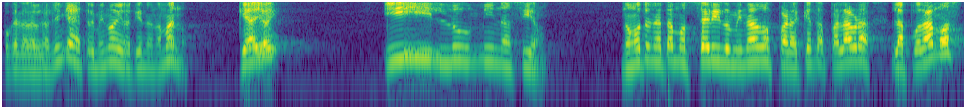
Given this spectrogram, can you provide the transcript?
porque la revelación ya se terminó y la tienen a mano. ¿Qué hay hoy? Iluminación. Nosotros necesitamos ser iluminados para que esa palabra la podamos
